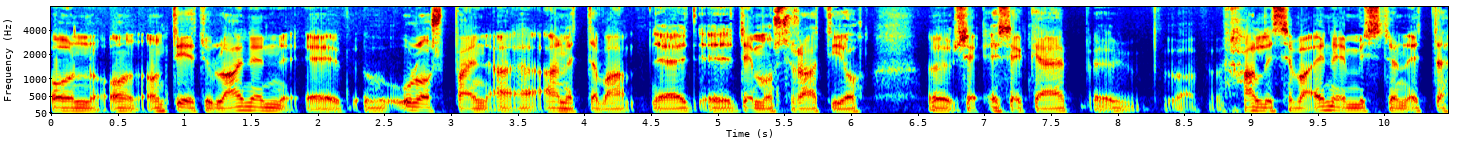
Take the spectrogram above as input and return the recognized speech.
on, on, on tietynlainen ulospäin annettava demonstraatio sekä hallitseva enemmistön että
